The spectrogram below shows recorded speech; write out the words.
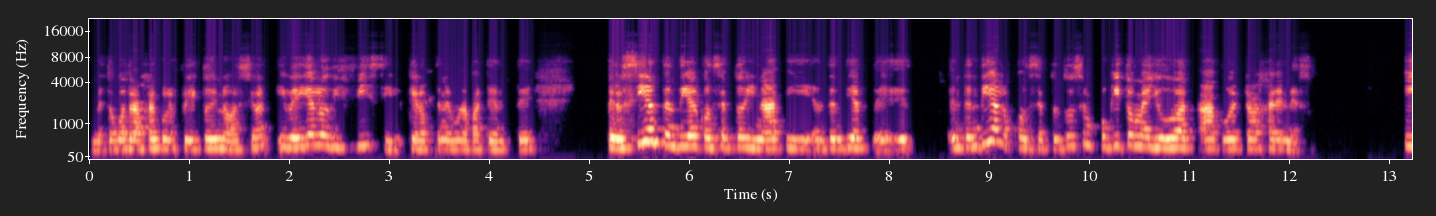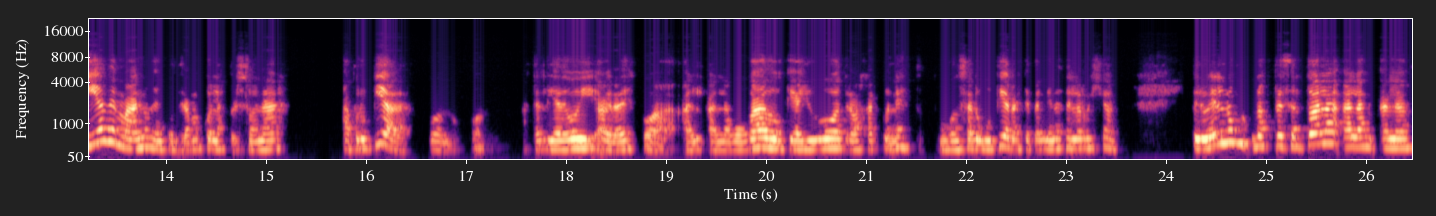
me tocó trabajar con los proyectos de innovación y veía lo difícil que era obtener una patente, pero sí entendía el concepto de INAPI, entendía, eh, eh, entendía los conceptos, entonces un poquito me ayudó a, poder trabajar en eso. Y además nos encontramos con las personas apropiadas, con, con hasta el día de hoy agradezco al, abogado que ayudó a trabajar con esto, Gonzalo Gutiérrez, que también es de la región. Pero él nos, presentó a, las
